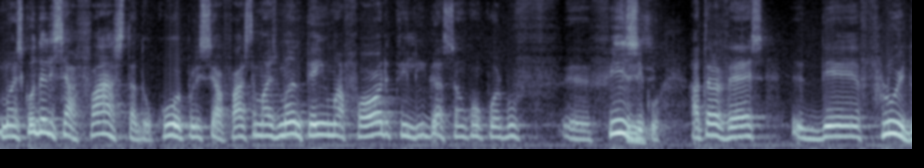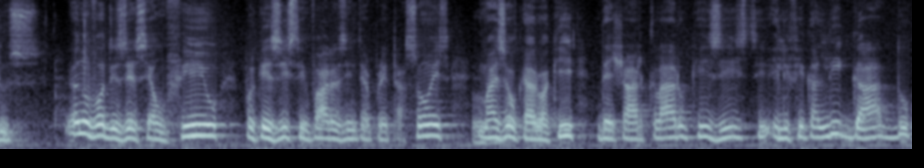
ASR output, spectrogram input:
mas quando ele se afasta do corpo, ele se afasta, mas mantém uma forte ligação com o corpo eh, físico, físico. através de fluidos. Eu não vou dizer se é um fio, porque existem várias interpretações, uhum. mas eu quero aqui deixar claro que existe, ele fica ligado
